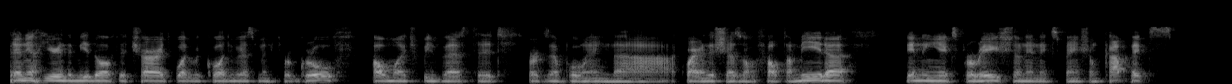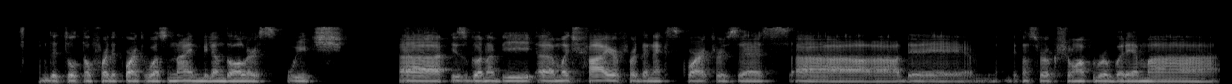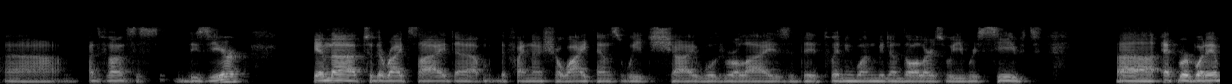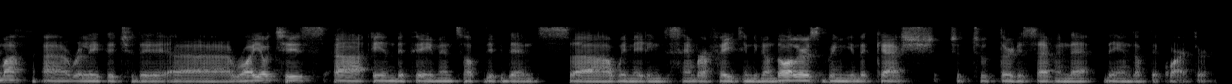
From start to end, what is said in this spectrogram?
Then uh, here in the middle of the chart, what we call investment for growth, how much we invested, for example, in acquiring the shares of Altamira, pending exploration and expansion CapEx. The total for the quarter was $9 million, which Uh, is gonna be uh, much higher for the next quarters as uh, the construction of Borborema advances this year. And uh to the right side, um, the financial items, which I would realize the $21 million we received Uh, at Borborema uh, related to the uh, royalties and the payment of dividends we made in December of $80 million, bringing the cash to $37 million at the end of the quarter.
